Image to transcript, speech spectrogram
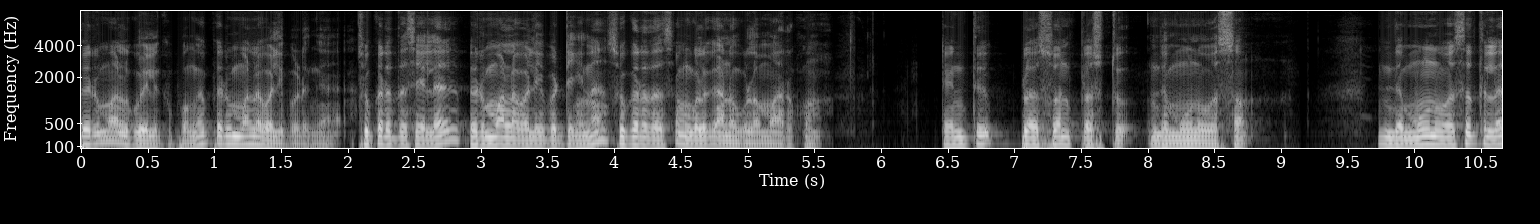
பெருமாள் கோயிலுக்கு போங்க பெருமாளை வழிபடுங்க. சுக்கர தசையில் பெருமாளை வழிபட்டிங்கன்னா சுக்கர தசை உங்களுக்கு அனுகூலமாக இருக்கும். Tenth plus one plus two இந்த மூணு வருஷம். இந்த மூணு வருஷத்தில்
